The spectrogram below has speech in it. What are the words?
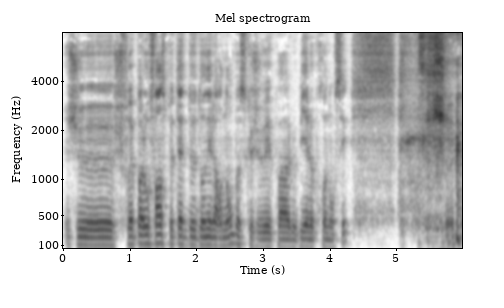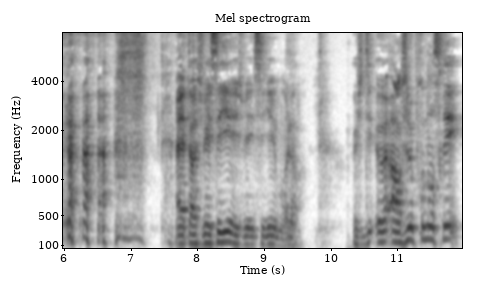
Je je ferai pas l'offense peut-être de donner leur nom parce que je vais pas le bien le prononcer. Attends, je vais essayer, je vais essayer moi alors. Je dis, alors je le prononcerai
